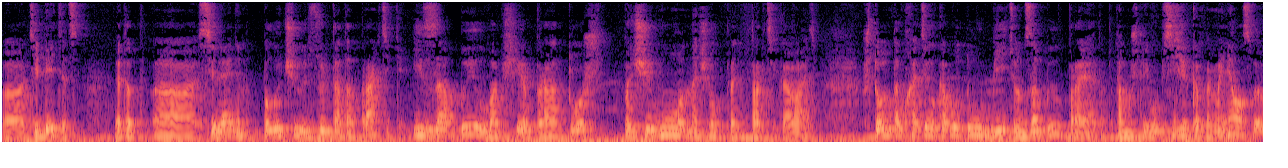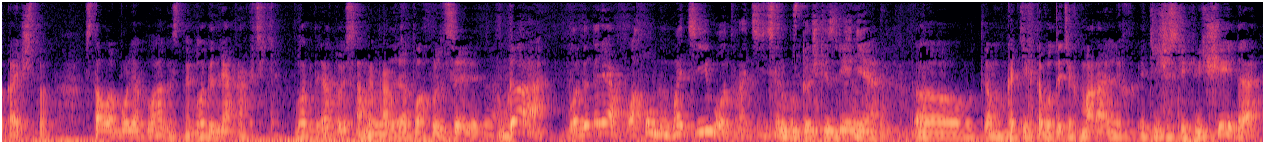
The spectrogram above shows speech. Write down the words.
э, тибетец, этот э, селянин получил результат от практики и забыл вообще про то, почему он начал практиковать. Что он там хотел кого-то убить, он забыл про это, потому что его психика поменяла свое качество стала более благостной благодаря практике, благодаря той самой благодаря практике. плохой цели, да. Да, благодаря плохому мотиву, отвратительному с точки зрения э, там, каких-то вот этих моральных, этических вещей, да,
